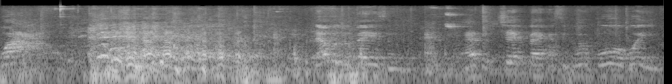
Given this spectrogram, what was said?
Wow. that was amazing. I had to check back back and say, well, boy, wait.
